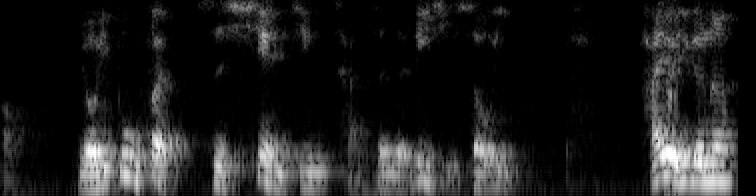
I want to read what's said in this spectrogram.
哦，有一部分是现金产生的利息收益，还有一个呢，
